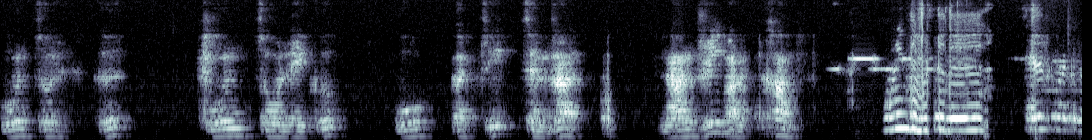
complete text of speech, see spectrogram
பூஞ்சோலுக்கு பூஞ்சோலைக்கு பூ பற்றி சென்றாள். நன்றி வணக்கம். முடிந்து விட்டது. வணக்கம்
